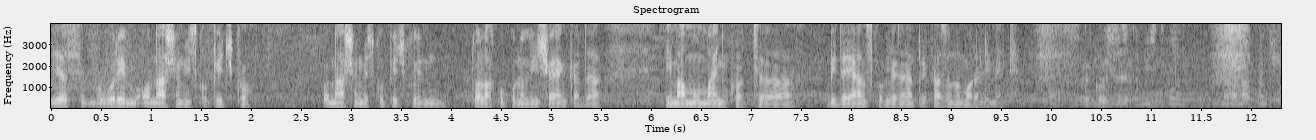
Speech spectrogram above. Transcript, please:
jaz govorim o našem izkupičku o našem izkupičku in to lahko ponovim še enkrat, da imamo manj, kot uh, bi dejansko gledano prikazano morali imeti. Kako ste v bistvu na enak način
